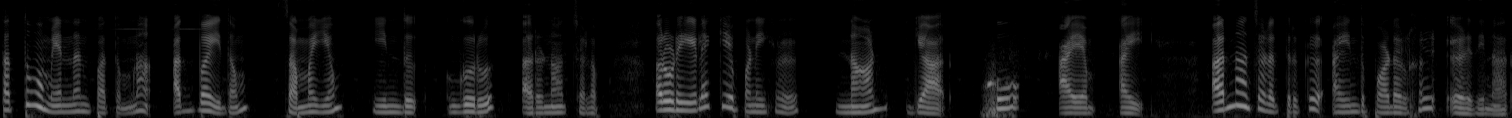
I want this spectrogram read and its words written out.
தத்துவம் என்னன்னு பார்த்தோம்னா அத்வைதம் சமயம் இந்து குரு அருணாச்சலம். அவருடைய இலக்கிய பணிகள் நான் யார் ஹூ ஐஎம் ஐ. அருணாச்சலத்திற்கு ஐந்து பாடல்கள் எழுதினார்.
